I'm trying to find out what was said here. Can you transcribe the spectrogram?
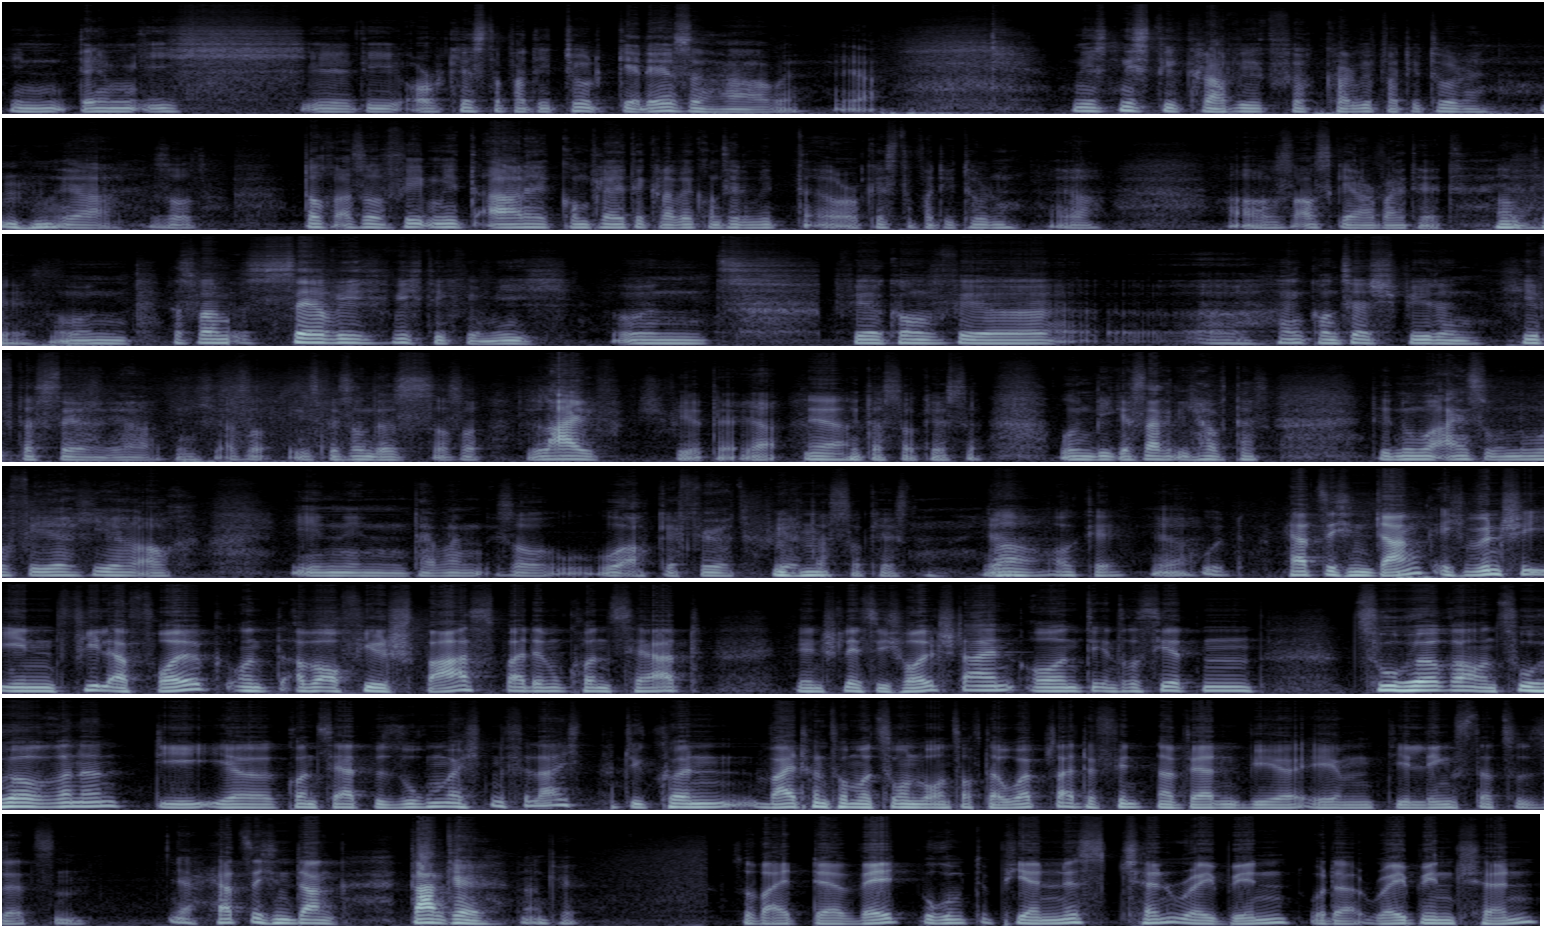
indem ich äh, die Orchesterpartitur gelesen habe, ja. Nicht, nicht die Klavier, Klavierpartituren, mhm. ja, so. Doch, also mit alle komplette Klavierkonzerte mit Orchesterpartituren, ja aus, ausgearbeitet. Okay. Ja. Und das war sehr wichtig für mich. Und für, für ein Konzert spielen hilft das sehr, ja. Also insbesondere also live spielte, ja, ja, mit das Orchester. Und wie gesagt, ich habe das die Nummer 1 und Nummer 4 hier auch in, in Taiwan so auch geführt für mhm. das Orchester. Ja, ah, okay, ja. gut. Herzlichen Dank. Ich wünsche Ihnen viel Erfolg und aber auch viel Spaß bei dem Konzert in Schleswig-Holstein und die interessierten Zuhörer und Zuhörerinnen, die ihr Konzert besuchen möchten vielleicht, die können weitere Informationen bei uns auf der Webseite finden. Da werden wir eben die Links dazu setzen. Ja, herzlichen Dank. Danke. Danke. Soweit der weltberühmte Pianist Chen Rabin oder Rabin Chen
